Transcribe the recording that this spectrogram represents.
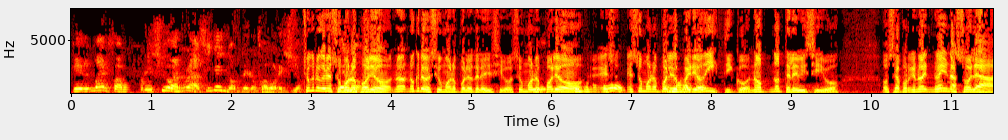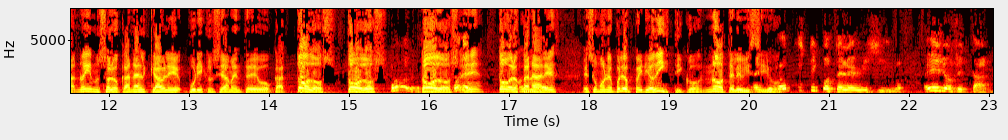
que el VAR favoreció a Racing, ¿en dónde lo favoreció? Yo creo que no es un monopolio, no, no creo que sea un monopolio televisivo, es un monopolio, es un monopolio. es, un monopolio periodístico, no, no televisivo. O sea, porque no hay, no hay una sola, no hay un solo canal que hable pura y exclusivamente de Boca. Todos, todos, Todos. todos, ¿eh? todos los canales, es un monopolio periodístico, no televisivo. periodístico televisivo. Ellos están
